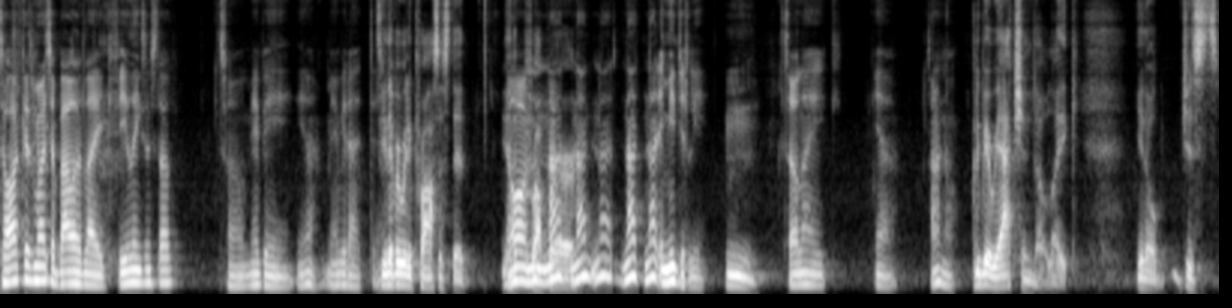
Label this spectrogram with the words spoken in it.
talk as much about like feelings and stuff. So maybe, yeah, maybe that. uh, So you never really processed it. No, proper- not not not not not immediately. Mm. So like, yeah, I don't know. Could it be a reaction though? Like, you know, just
